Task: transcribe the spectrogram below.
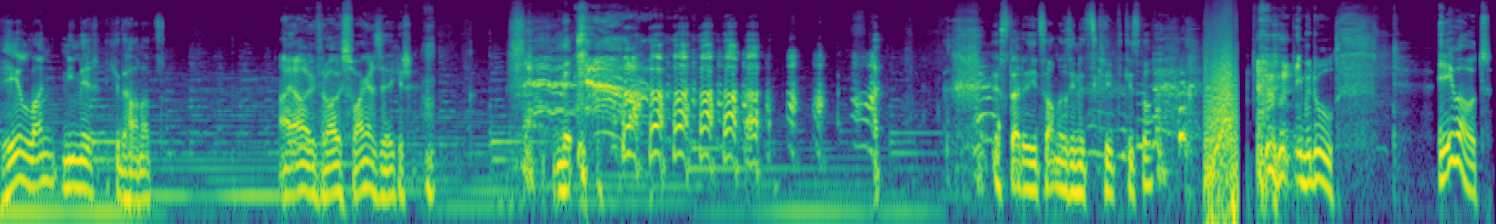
heel lang niet meer gedaan had. Ah ja, uw vrouw is zwanger zeker. Nee. staat er iets anders in het script, Christophe? ik bedoel, Ewout,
